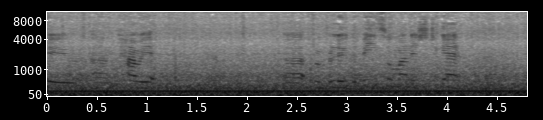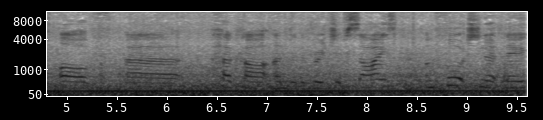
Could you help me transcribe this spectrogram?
to um, Harriet uh, from Baloo the Beetle managed to get of uh, her car under the Bridge of Sighs. Unfortunately,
